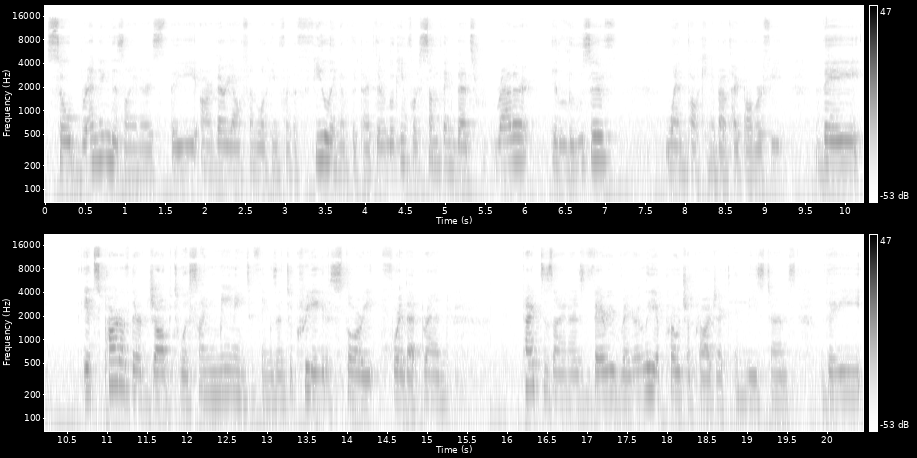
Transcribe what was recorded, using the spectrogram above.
So branding designers, they are very often looking for the feeling of the type. They're looking for something that's rather elusive when talking about typography. They, it's part of their job to assign meaning to things and to create a story for that brand. Type designers very rarely approach a project in these terms. They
